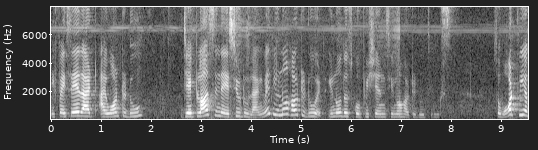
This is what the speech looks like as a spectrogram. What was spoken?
If I say that I want to do J plus in the SU2 language, you know how to do it, you know those coefficients, you know how to do things. So, what we are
